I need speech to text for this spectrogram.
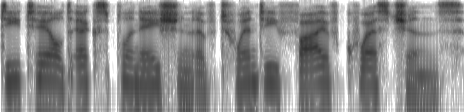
Detailed explanation of 25 questions.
